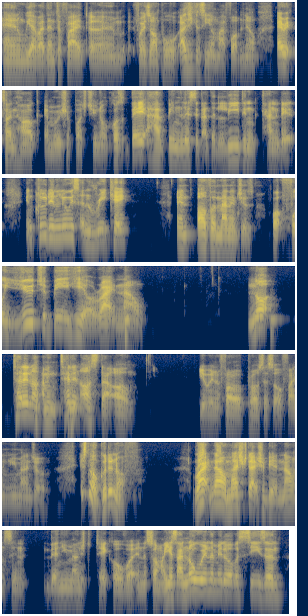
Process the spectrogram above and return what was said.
And we have identified, um, for example, as you can see on my thumbnail, Erik Ten Hag and Mauricio Pochettino, because they have been listed as the leading candidate, including Luis Enrique and other managers. But for you to be here right now, not telling us, I mean, telling us that, oh, you're in a thorough process of finding a new manager, it's not good enough. Right now, Manchester should be announcing their new manager to take over in the summer. Yes, I know we're in the middle of a season,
